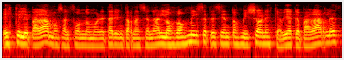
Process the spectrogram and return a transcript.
es que le pagamos al Fondo Monetario Internacional los 2.700 millones que había que pagarles.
